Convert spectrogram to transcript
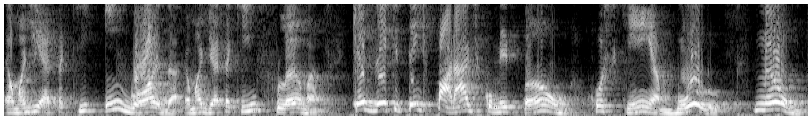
É uma dieta que engorda, é uma dieta que inflama. Quer dizer que tem que parar de comer pão, rosquinha, bolo? Não.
